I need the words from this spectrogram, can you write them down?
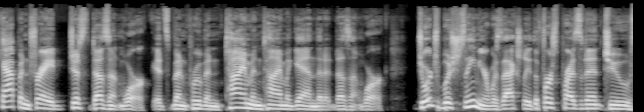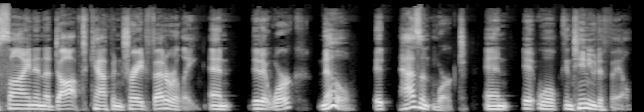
cap and trade just doesn't work. It's been proven time and time again that it doesn't work. George Bush Sr. was actually the first president to sign and adopt cap and trade federally. And did it work? No, it hasn't worked, and it will continue to fail.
